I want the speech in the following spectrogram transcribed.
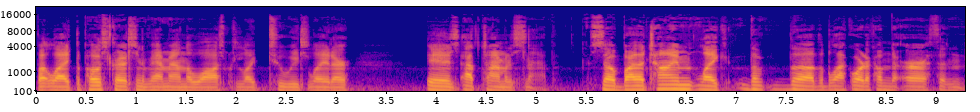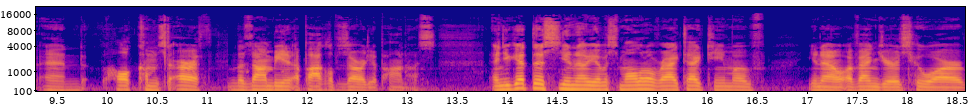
but like the post credit scene of Ant Man and the Wasp, like two weeks later, is at the time of the snap. So by the time like the the the Black Order come to Earth and and Hulk comes to Earth, the zombie apocalypse is already upon us, and you get this. You know, you have a small little ragtag team of you know Avengers who are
